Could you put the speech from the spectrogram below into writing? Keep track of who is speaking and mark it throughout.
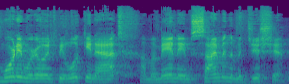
Speaker 1: Morning we're going to be looking at um, a man named Simon the Magician.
